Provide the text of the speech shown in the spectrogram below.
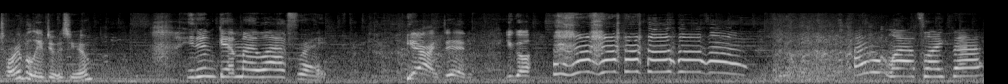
Tori believed it was you. You didn't get my laugh right. Yeah, I did. You go, I don't laugh like that.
